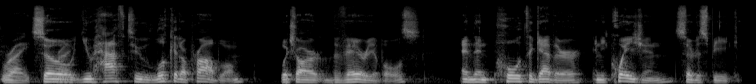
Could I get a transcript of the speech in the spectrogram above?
Right. So you have to look at a problem, which are the variables, and then pull together an equation, so to speak,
